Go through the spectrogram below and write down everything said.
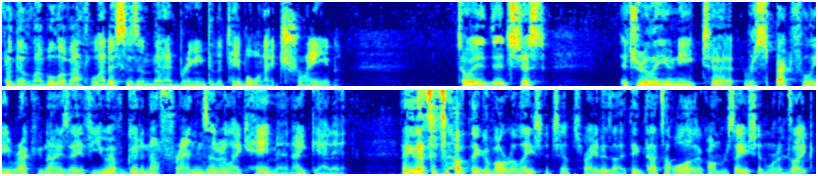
for the level of athleticism that I'm bringing to the table when I train. So it, it's just, it's really unique to respectfully recognize that if you have good enough friends that are like, hey man, I get it. I think that's a tough thing about relationships, right? Is I think that's a whole other conversation where it's like,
